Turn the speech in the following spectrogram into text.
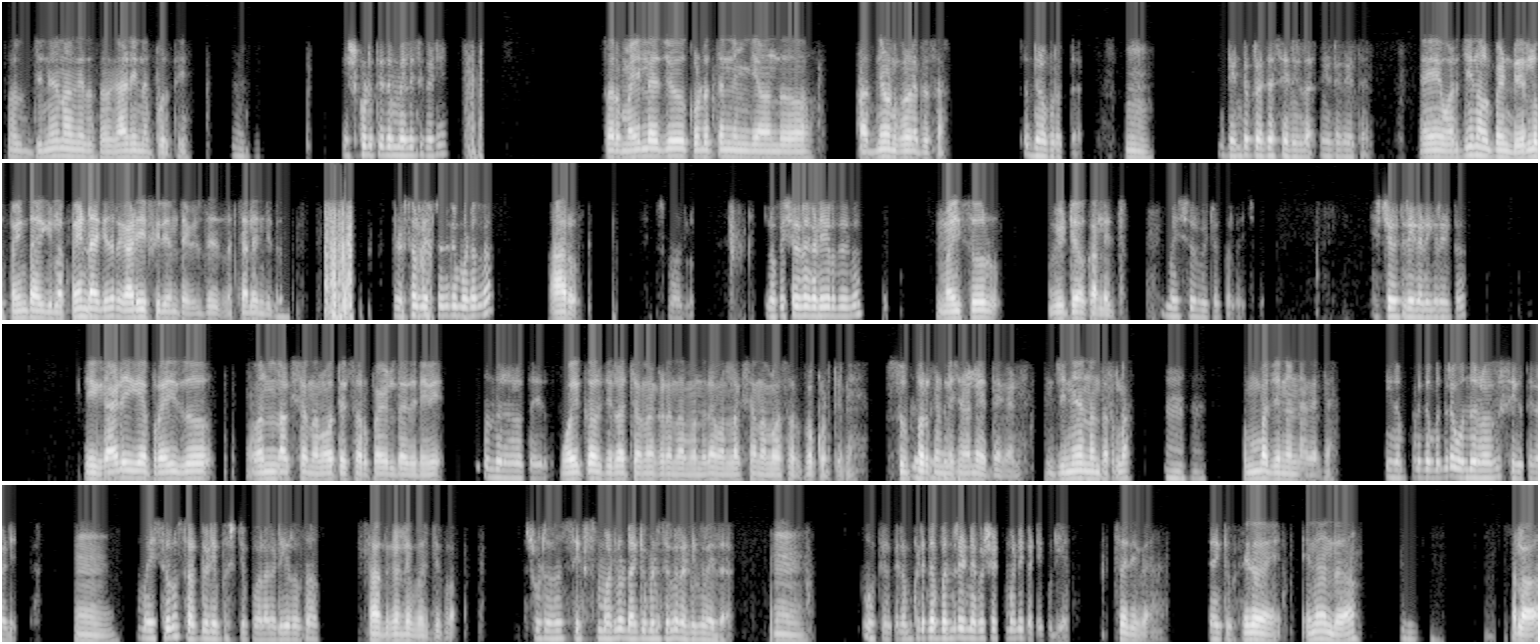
ಸರ್ ಜಿನೇನ್ ಆಗಿದೆ ಸರ್ ಗಾಡಿನ ಪೂರ್ತಿ. ಎಷ್ಟು ಕೊಡ್ತಿದೆ ಮೈಲೇಜ್ ಗಾಡಿ? ಸರ್ ಮೈಲೇಜ್ ಕೊಡುತ್ತೆ ನಿಮಗೆ ಒಂದು ಹದಿನೇಳು ಕೊಡುತ್ತೆ ಸರ್. ಹದಿನೇಳು ಬರುತ್ತೆ. ಹ್ಮ್. ಡೆಂಟು ಕ್ರಚಸ್ ಏನಿಲ್ಲ ನೀಟಾಗೈತೆ ಏ ಒರಿಜಿನಲ್ ಪೇಂಟ್ ಎಲ್ಲೂ ಪೇಂಟ್ ಆಗಿಲ್ಲ. ಪೇಂಟ್ ಆಗಿದ್ರೆ ಗಾಡಿ ಫ್ರೀ ಅಂತ ಹೇಳ್ತಿದ್ದಿಲ್ಲ ಚಾಲೆಂಜ್ ಇದು. ಎರಡು ಸಾವಿರದ ಎಷ್ಟಂದ್ರೆ ಮಾಡಲ್ಲ? ಆರು. ಸಿಕ್ಸ್ ಮಾಡಲು. ಲೊಕೇಶನ್ ಗಾಡಿ ಇರೋದು ಇದು? Mysuru V T O college. Mysuru veto college. ಎಷ್ಟು ಹೇಳ್ತೀರಿ ಗಾಡಿಗೆ ರೇಟು ಈ ಗಾಡಿಗೆ ಪ್ರೈಸು ಒಂದು ಲಕ್ಷ ನಲ್ವತ್ತೈದು ಸಾವಿರ ರೂಪಾಯಿ ಹೇಳ್ತಾ ಇದ್ದೀನಿ. ಒಂದು ನಲವತ್ತೈದು. ವೈಕಲ್ ಜಿಲ್ಲಾ ಚೆನ್ನಾಗಿ ಕಡೆಯಿಂದ ಬಂದರೆ ಒಂದು ಲಕ್ಷ ನಲ್ವತ್ತು ಸಾವಿರ ರೂಪಾಯಿ ಕೊಡ್ತೀನಿ. ಸೂಪರ್ ಕಂಡೀಷನಲ್ಲಿ ಐತೆ ಗಾಡಿ. ಜಿನಿಯನ್ ಅಂತಾರಲ್ಲ? ತುಂಬಾ ಹ್ಞೂ ತುಂಬ ಜಿನಿಯನ್ ಆಗೈತೆ. ಈಗ ನಮ್ಮ ಕಡೆಯಿಂದ ಬಂದರೆ ಒಂದು ನಲವತ್ತು ಸಿಗುತ್ತೆ ಗಾಡಿ. ಹ್ಞೂ ಮೈಸೂರು ಸದ್ಗಡಿ ಬಸ್ ಡಿಪೋ ಅಲ್ಲ ಗಾಡಿ ಇರೋದು. Sathagalli bus depot two thousand six ಮಾಡಲು ಡಾಕ್ಯುಮೆಂಟ್ಸ್ ಎಲ್ಲ ರನ್ನಿಂಗ್ ಇದೆ. ಹ್ಮ್. ಓಕೆ ಓಕೆ ನಮ್ಮ ಕಡೆಯಿಂದ ಬಂದ್ರೆ ನೆಗೋಷಿಯೇಟ್ ಮಾಡಿ ಗಾಡಿ ಕೊಡಿ ಥ್ಯಾಂಕ್ ಯು ಇದು ಇನ್ನೊಂದು. ಹಲೋ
